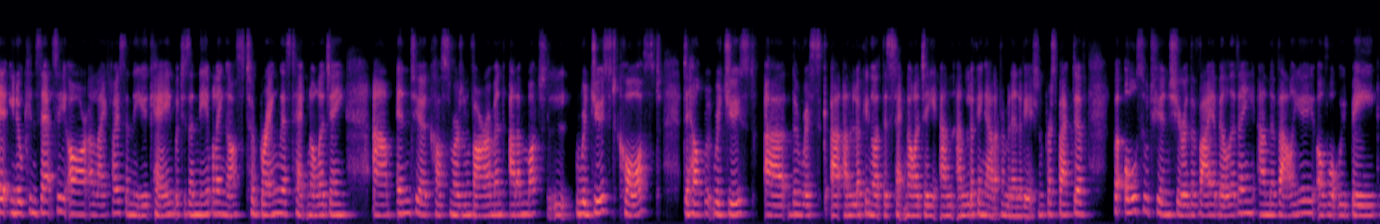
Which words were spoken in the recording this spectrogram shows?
it you know, Kinsetsu are a lighthouse in the UK, which is enabling us to bring this technology um into a customer's environment at a much reduced cost to help reduce uh, the risk uh, and looking at this technology and, and looking at it from an innovation perspective but also to ensure the viability and the value of what would be,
